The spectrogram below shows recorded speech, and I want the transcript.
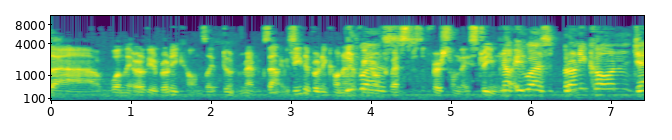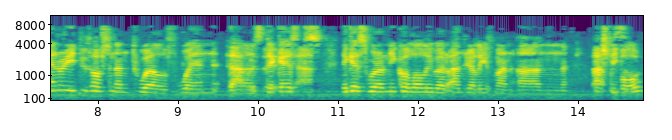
uh, one of the earlier BronyCons. I don't remember exactly. It was either BronyCon or It Every was- Northwest was the first one they streamed. No, it was BronyCon January 2012 when That uh, was the it, guests the guests were Nicole Oliver, Andrea Libman, and Ashley Ball.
